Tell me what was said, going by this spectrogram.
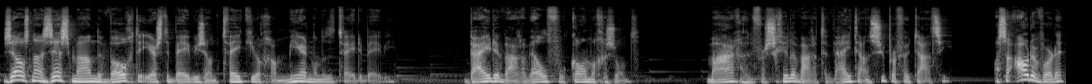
Zelfs na zes maanden woog de eerste baby zo'n 2 kilogram meer dan de tweede baby. Beide waren wel volkomen gezond. Maar hun verschillen waren te wijten aan superfotatie. Als ze ouder worden,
